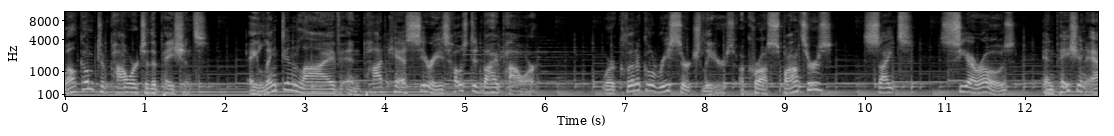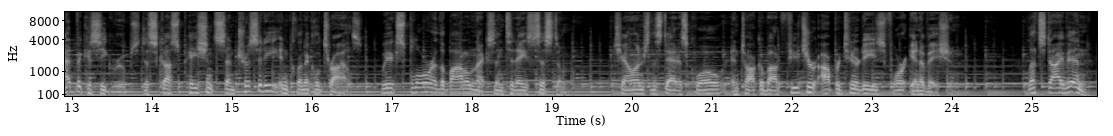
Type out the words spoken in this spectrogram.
Welcome to Power to the Patients, a LinkedIn Live and podcast series hosted by Power, where clinical research leaders across sponsors, sites, CROs, and patient advocacy groups discuss patient centricity in clinical trials. We explore the bottlenecks in today's system, challenge the status quo, and talk about future opportunities for innovation. Let's dive in.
